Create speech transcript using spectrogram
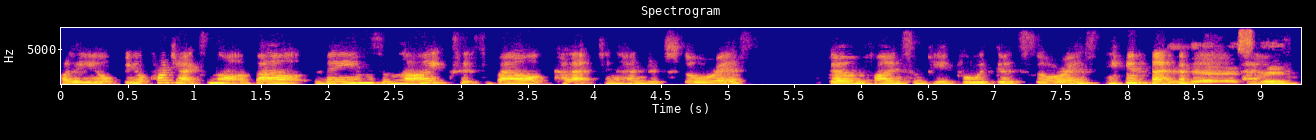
Polly, your, your project's not about memes and likes. It's about collecting 100 stories. Go and find some people with good stories. You know? Yes, um,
